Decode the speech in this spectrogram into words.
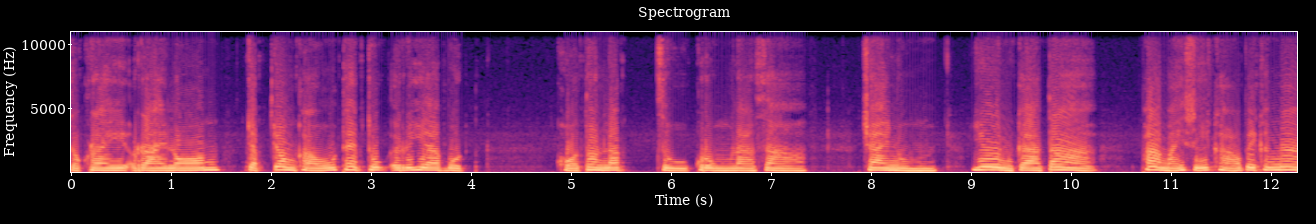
ต่อใครรายล้อม จับจ้องเขาแทบทุกอริยาบท ขอต้อนรับสู่กรุงลาซา ชายหนุ่ม ยื่นกาตาผ้าไหมสีขาวไปข้างหน้า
